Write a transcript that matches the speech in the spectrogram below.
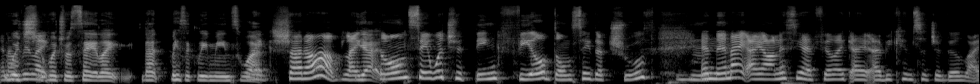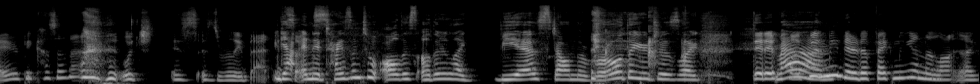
And which like, which would say like that basically means what? like, shut up. Like, Yeah. don't say what you think, feel, don't say the truth. Mhm. And then I, I honestly, I feel like I, I became such a good liar because of that, which is, is really bad. It yeah, and it ties into all this other like BS down the road that you're just like Did it fuck with me? Did it affect me on the long, like,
